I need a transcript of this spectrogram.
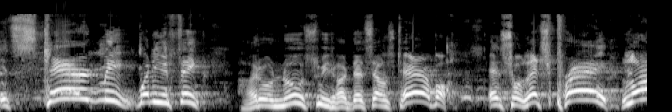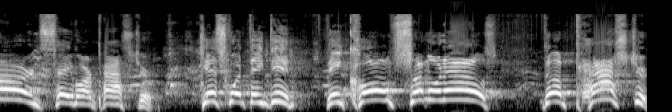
It scared me. What do you think? I don't know, sweetheart. That sounds terrible. And so let's pray. Lord, save our pastor. Guess what they did? They called someone else. The pastor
